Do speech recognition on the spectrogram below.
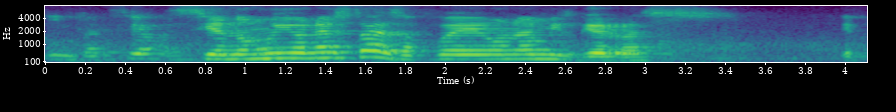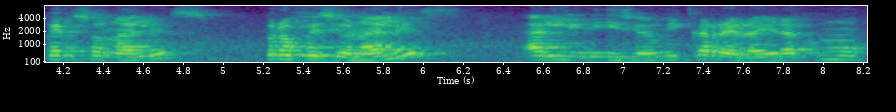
inversión. Siendo muy honesta, esa fue una de mis guerras eh, personales, profesionales, al inicio de mi carrera, era como,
